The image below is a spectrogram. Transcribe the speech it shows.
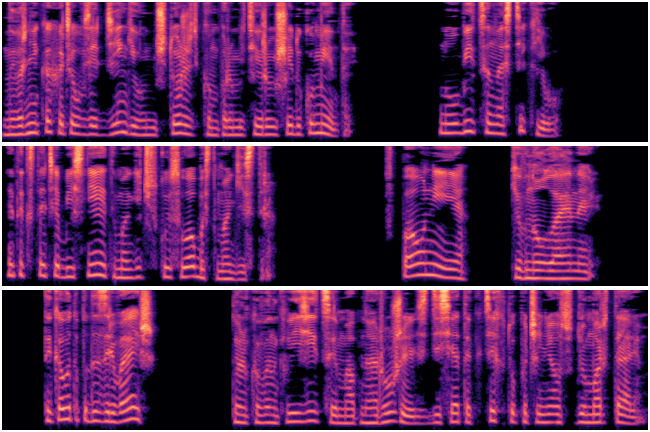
Наверняка хотел взять деньги и уничтожить компрометирующие документы. Но убийца настиг его. Это, кстати, объясняет и магическую слабость магистра. Вполне, кивнул Лайонель. Ты кого-то подозреваешь? Только в Инквизиции мы обнаружили с десяток тех, кто подчинялся Дюмарталям.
